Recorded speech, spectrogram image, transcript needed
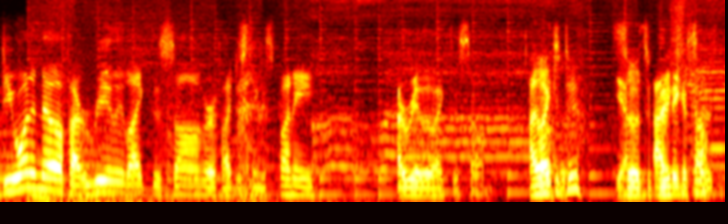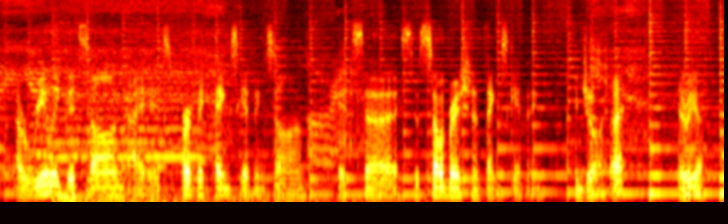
do you want to know if i really like this song or if i just think it's funny? I really like this song. I like it too. yeah So it's a i great think it's a, a really good song. I, it's a perfect thanksgiving song. It's uh it's a celebration of thanksgiving. Enjoy. All right. Here we go.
